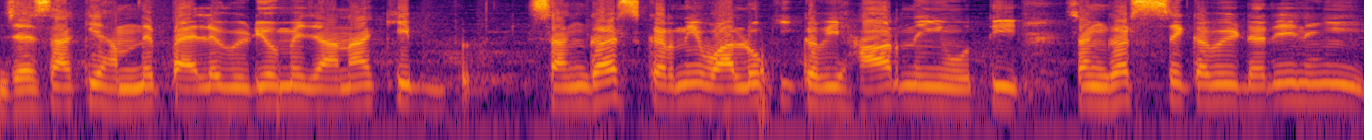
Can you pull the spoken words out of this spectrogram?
जैसा कि हमने पहले वीडियो में जाना कि संघर्ष करने वालों की कभी हार नहीं होती, संघर्ष से कभी डरे नहीं।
